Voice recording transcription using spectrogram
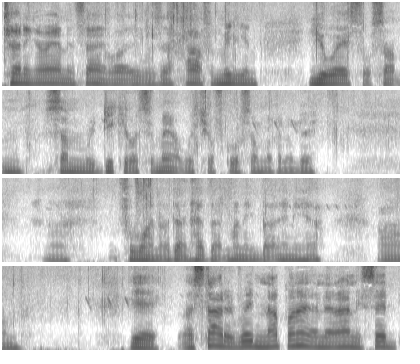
turning around and saying like it was a half a million US or something, some ridiculous amount, which of course I'm not going to do. Uh, for one, I don't have that money, but anyhow. Um, yeah, I started reading up on it and it only said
